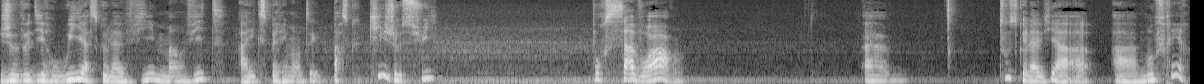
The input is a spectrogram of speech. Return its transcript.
Je veux dire oui à ce que la vie m'invite à expérimenter. Parce que qui je suis pour savoir euh, tout ce que la vie a à, m'offrir?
